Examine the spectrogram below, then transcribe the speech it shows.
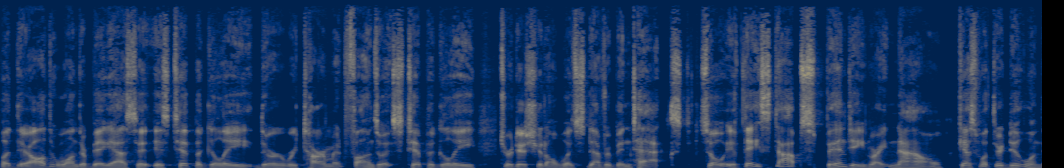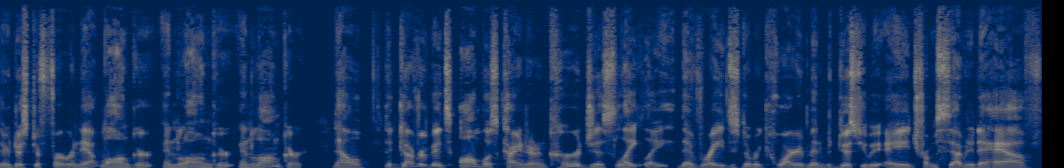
but the other one, their big asset is typically their retirement funds. So it's typically traditional, what's never been taxed. So if they stop spending right now, guess what they're doing? They're just deferring that longer and longer and longer. Now, the government's almost kind of encouraged this lately. They've raised the required minimum distribute age from 70 to half.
